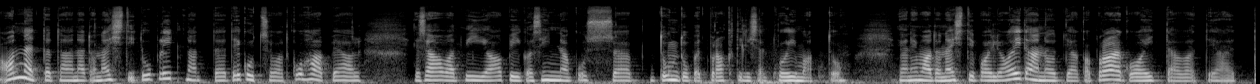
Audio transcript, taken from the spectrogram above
annetada, nad on hästi tublid, nad tegutsevad koha peal ja saavad viia abi ka sinna, kus äh, tundub, et praktiliselt võimatu ja nemad on hästi palju aidanud ja ka praegu aitavad ja et,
